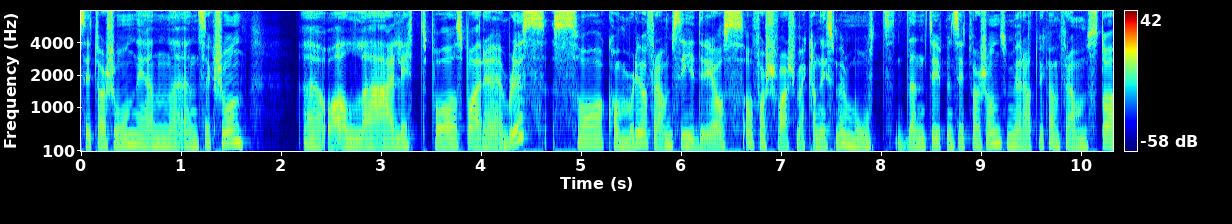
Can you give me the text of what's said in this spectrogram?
situasjon i en, en seksjon, eh, og alle er litt på sparebluss, så kommer det jo fram sider i oss og forsvarsmekanismer mot den typen situasjon som gjør at vi kan framstå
